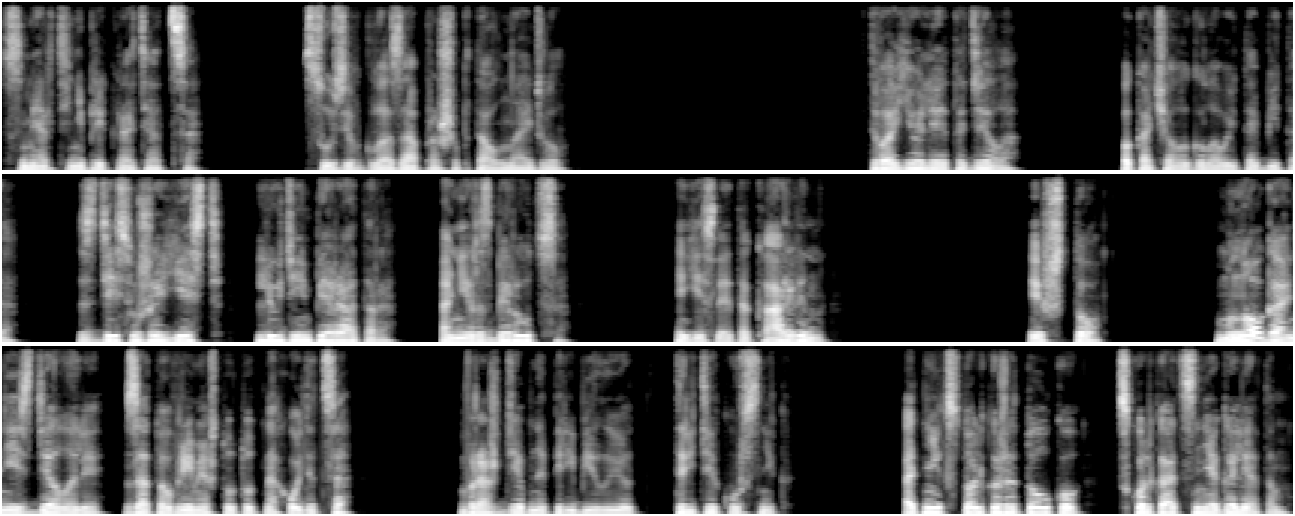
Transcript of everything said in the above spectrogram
«Смерти не прекратятся», — сузив глаза, прошептал Найджел. «Твое ли это дело?» — покачала головой Табита. «Здесь уже есть люди императора. Они разберутся. Если это Карвин... И что? Много они сделали за то время, что тут находятся? Враждебно перебил ее третий курсник. От них столько же толку, сколько от снега летом.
